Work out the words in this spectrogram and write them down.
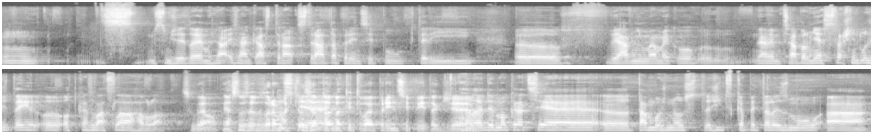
Mm, myslím, že to je možná i nějaká ztráta principů, který uh, já vnímám jako, uh, nevím, třeba pro mě je strašně důležitý uh, odkaz Václava Havla. Super. Jo. Já jsem se zrovna prostě, chtěl zeptat na ty tvoje principy, takže... Hele, demokracie, ta možnost žít v kapitalismu a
